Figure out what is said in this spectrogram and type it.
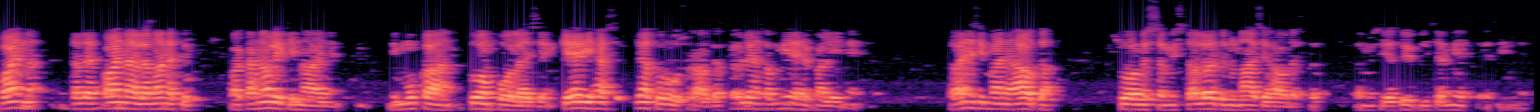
vain, tälle vainajalle on annettu, vaikka hän olikin nainen, niin mukaan tuonpuoleiseen keihäs ja tulusrauta, jotka yleensä on miehen välineitä. Tämä on ensimmäinen hauta Suomessa, mistä on löytynyt naisen haudasta tämmöisiä tyypillisiä mietteisineitä.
